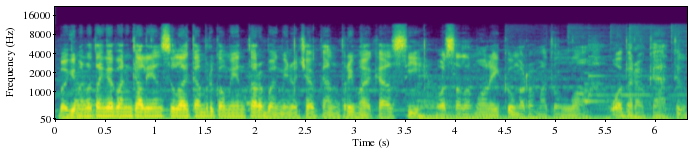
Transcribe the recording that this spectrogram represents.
Bagaimana tanggapan kalian? Silahkan berkomentar. Bang Min ucapkan terima kasih. Wassalamualaikum warahmatullahi wabarakatuh.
